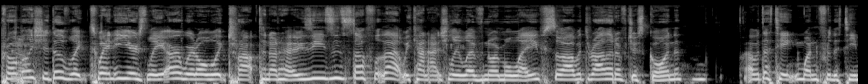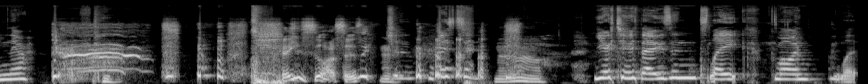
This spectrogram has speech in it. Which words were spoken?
Probably should have. Like 20 years later, we're all like trapped in our houses and stuff like that. We can't actually live normal life. So I would rather have just gone. I would have taken one for the team there. Jesus, Suzie. Just- Oh. year 2000 like come on like,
